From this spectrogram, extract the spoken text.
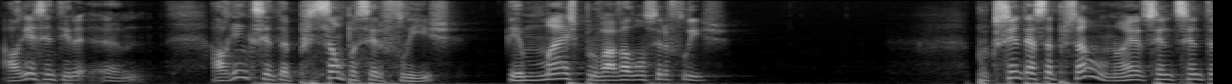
Alguém sentir. Um, alguém que sente a pressão para ser feliz é mais provável não ser feliz. Porque sente essa pressão, não é? Sente, sente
